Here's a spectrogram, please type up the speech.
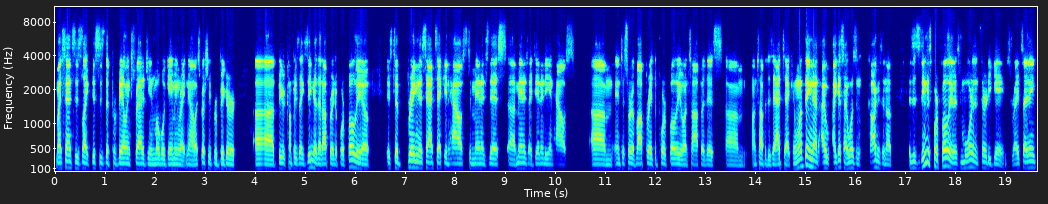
my sense is like this is the prevailing strategy in mobile gaming right now, especially for bigger, uh, bigger companies like Zynga that operate a portfolio, is to bring this ad tech in house to manage this, uh, manage identity in house, um, and to sort of operate the portfolio on top of this, um, on top of this ad tech. And one thing that I, I guess I wasn't cognizant of is that Zynga's portfolio is more than 30 games, right? So I think,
